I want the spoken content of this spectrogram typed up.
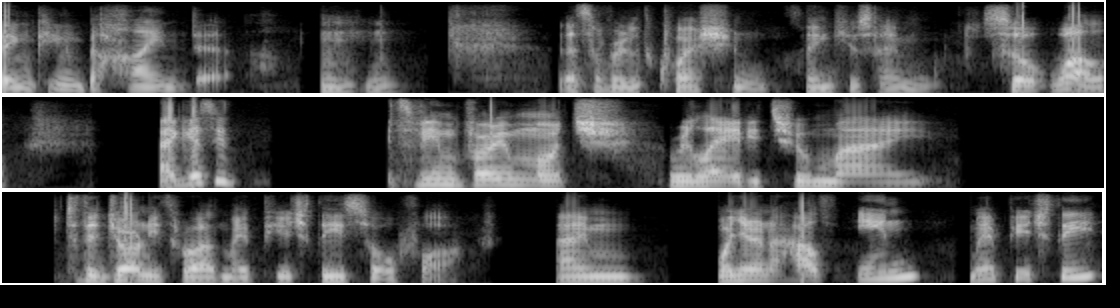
thinking behind it? hmm That's a very good question. Thank you, Simon. So, well, I guess it it's been very much related to my to the journey throughout my PhD so far. I'm one year and a half in my PhD,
